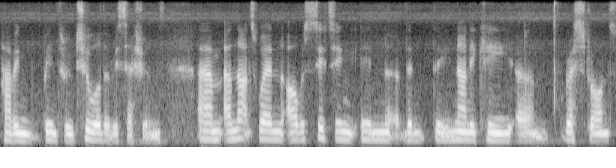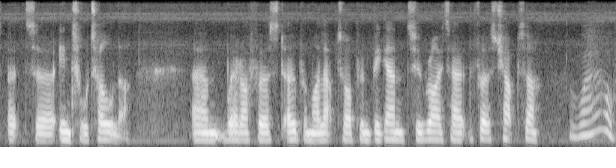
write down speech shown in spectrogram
having been through two other recessions. Um, and that's when I was sitting in the, the Nanny Cay um, restaurant at uh, in Tortola, um, where I first opened my laptop and began to write out the first chapter. Wow.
